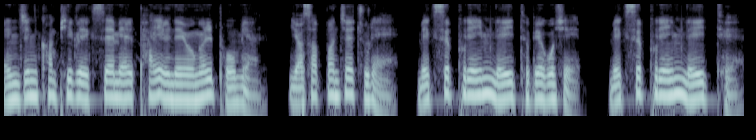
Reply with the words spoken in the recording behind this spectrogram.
엔진 컴피그 XML 파일 내용을 보면 여섯 번째 줄에 맥스 프레임 레이트 150, 맥스 프레임 레이트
